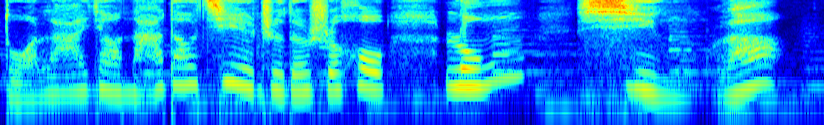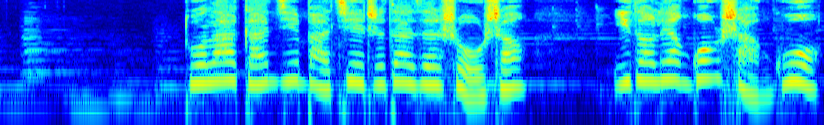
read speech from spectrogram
朵拉要拿到戒指的时候，龙醒了。朵拉赶紧把戒指戴在手上，一道亮光闪过，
